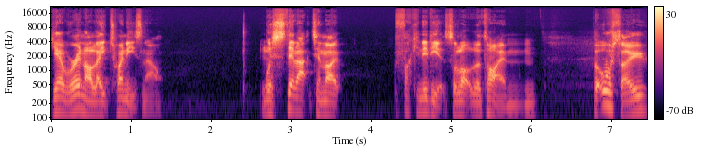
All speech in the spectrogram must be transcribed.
yeah we're in our late 20s now yeah. we're still acting like fucking idiots a lot of the time. But also,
